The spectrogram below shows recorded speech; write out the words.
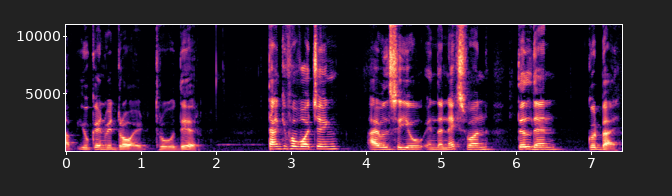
app you can withdraw it through there. Thank you for watching I will see you in the next one. Till then, goodbye.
